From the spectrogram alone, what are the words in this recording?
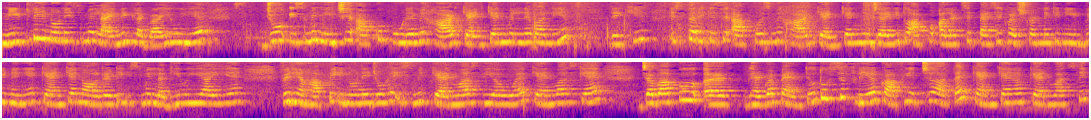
नीटली इन्होंने इसमें लाइनिंग लगाई हुई है, जो इसमें नीचे आपको पूरे में हार्ड कैन कैन मिलने वाली है। देखिए, इस तरीके से आपको इसमें हार्ड कैन कैन मिल जाएगी तो आपको अलग से पैसे खर्च करने की नीड भी नहीं है। कैन कैन ऑलरेडी इसमें लगी हुई आई है। फिर यहाँ पे इन्होंने जो है इसमें कैनवास दिया हुआ है। कैनवास क्या है? जब आप लहंगा पहनते हो तो उससे फ्लेयर काफ़ी अच्छा आता है कैन कैन और कैनवास से।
